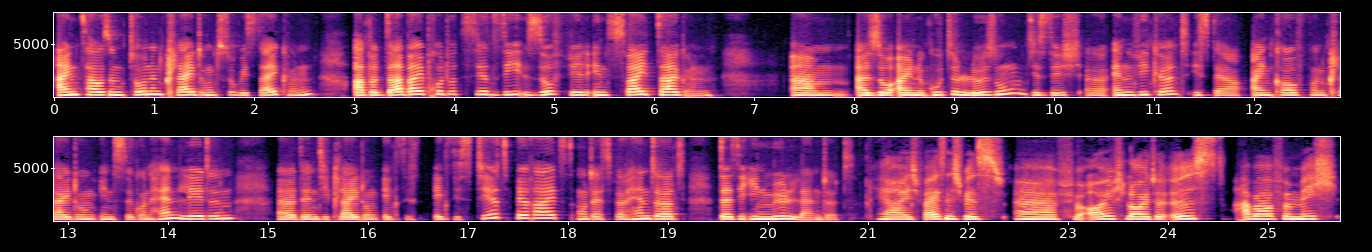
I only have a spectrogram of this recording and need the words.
1000 Tonnen Kleidung zu recyceln, aber dabei produziert sie so viel in zwei Tagen. Ähm, also eine gute Lösung, die sich äh, entwickelt, ist der Einkauf von Kleidung in Secondhand-Läden, äh, denn die Kleidung exi existiert bereits und es verhindert, dass sie in Müll landet. Ja, ich weiß nicht, wie es äh, für euch Leute ist, aber für mich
